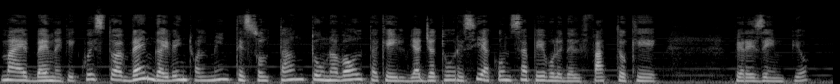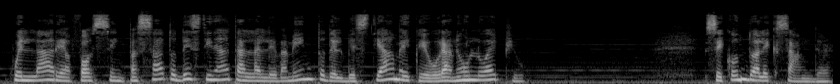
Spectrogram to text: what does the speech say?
Ma è bene che questo avvenga eventualmente soltanto una volta che il viaggiatore sia consapevole del fatto che, per esempio, quell'area fosse in passato destinata all'allevamento del bestiame e che ora non lo è più. Secondo Alexander,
